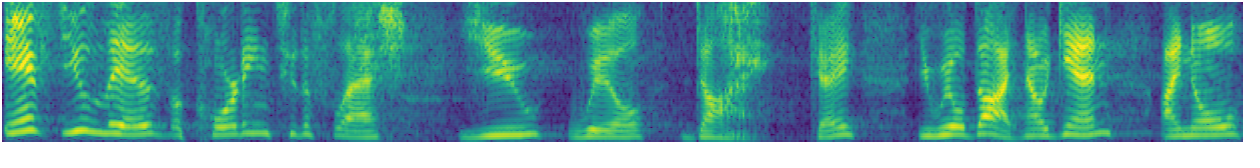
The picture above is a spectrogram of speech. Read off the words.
If you live according to the flesh, you will die. Okay? You will die. Now, again, I know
